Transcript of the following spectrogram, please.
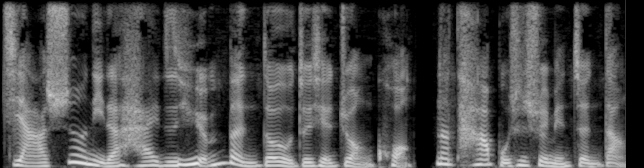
假设你的孩子 原本都有这些状况，那他不是睡眠震荡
